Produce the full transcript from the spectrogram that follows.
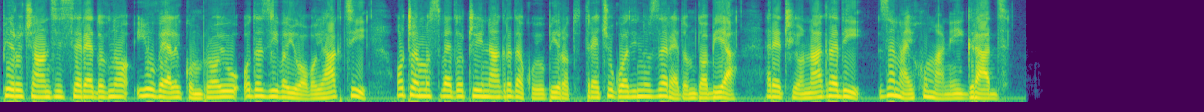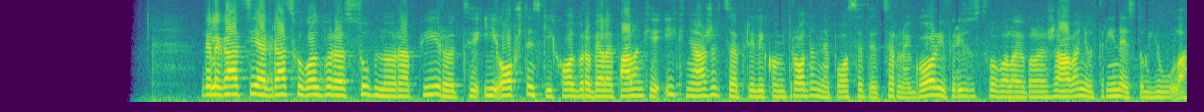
Piroćanci se redovno i u velikom broju odazivaju ovoj akciji, o čemu svedoči i nagrada koju Pirot treću godinu za redom dobija. Reč je o nagradi za najhumaniji grad. Delegacija Gradskog odbora Subnora Pirot i opštinskih odbora Bele Palanke i Knjaževca prilikom trodavne posete Crnoj Gori prisustvovala je obeležavanju 13. jula,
